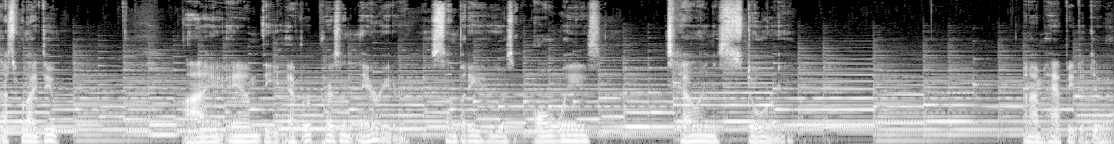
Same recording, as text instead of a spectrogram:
that's what I do. I am the ever present narrator, somebody who is always telling a story. And I'm happy to do it.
